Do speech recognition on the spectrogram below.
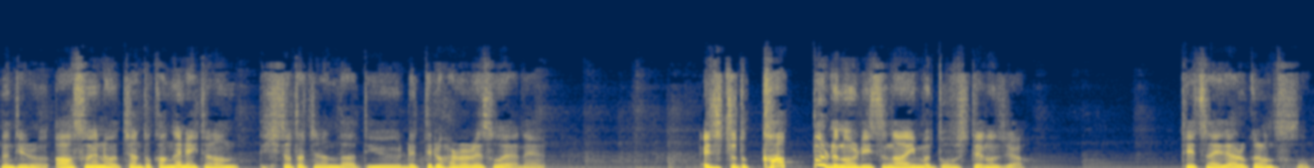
なんていうの？あ、そういうのちゃんと考えない人なん、人たちなんだっていうレッテル貼られそうやね。え、じゃ、ちょっとカップルのリスナー今どうしてんの？じゃあ。手繋いで歩かんのそう。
